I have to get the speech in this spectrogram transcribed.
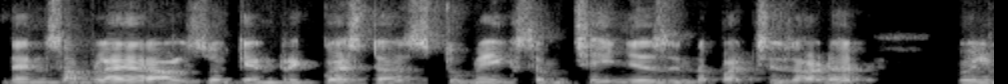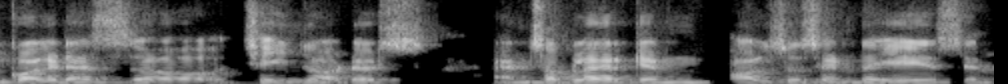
then supplier also can request us to make some changes in the purchase order. We'll call it as uh, change orders. And supplier can also send the ASN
